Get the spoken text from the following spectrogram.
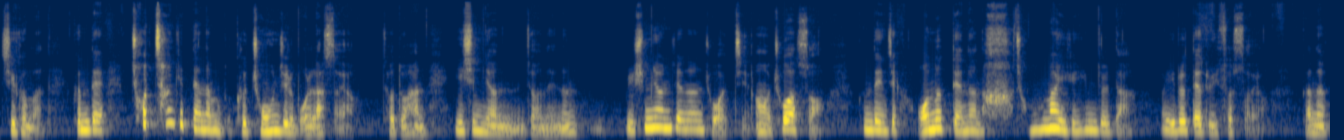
지금은. 근데 초창기 때는 그 좋은지를 몰랐어요. 저도 한 20년 전에는 20년 전에는 좋았지. 어, 좋았어. 근데 이제 어느 때는 아, 정말 이게 힘들다. 이럴 때도 있었어요. 그러니까는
